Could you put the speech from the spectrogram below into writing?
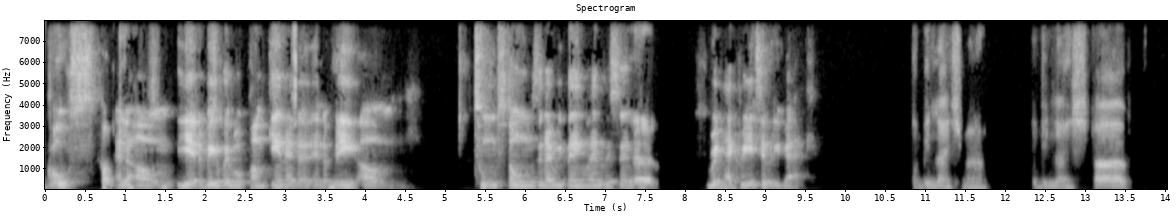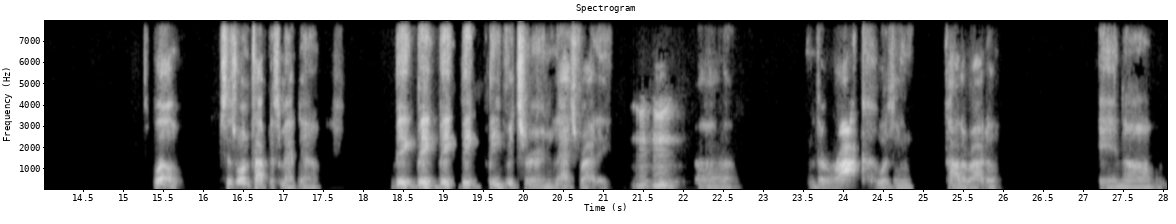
ghosts and the um yeah, the big inflatable pumpkin and the and the big um tombstones and everything. Man, listen, bring that creativity back. it'd be nice, man. It'd be nice. Uh well, since we're on top of SmackDown, big, big, big, big, big return last Friday. hmm Uh The Rock was in Colorado and um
